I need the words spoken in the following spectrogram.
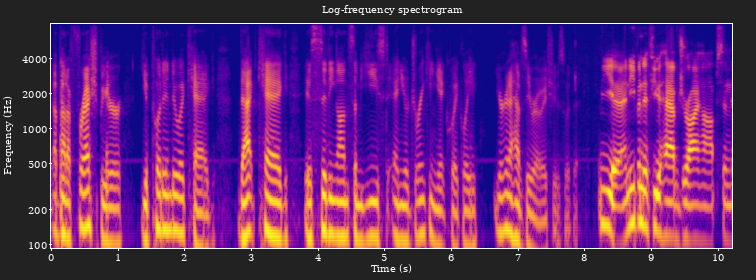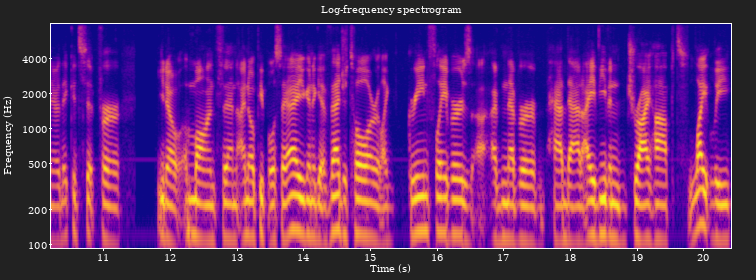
about a fresh beer, you put into a keg, that keg is sitting on some yeast and you're drinking it quickly, you're going to have zero issues with it. Yeah, and even if you have dry hops in there, they could sit for you know a month and i know people will say hey you're going to get vegetal or like green flavors. I've never had that. I've even dry hopped lightly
